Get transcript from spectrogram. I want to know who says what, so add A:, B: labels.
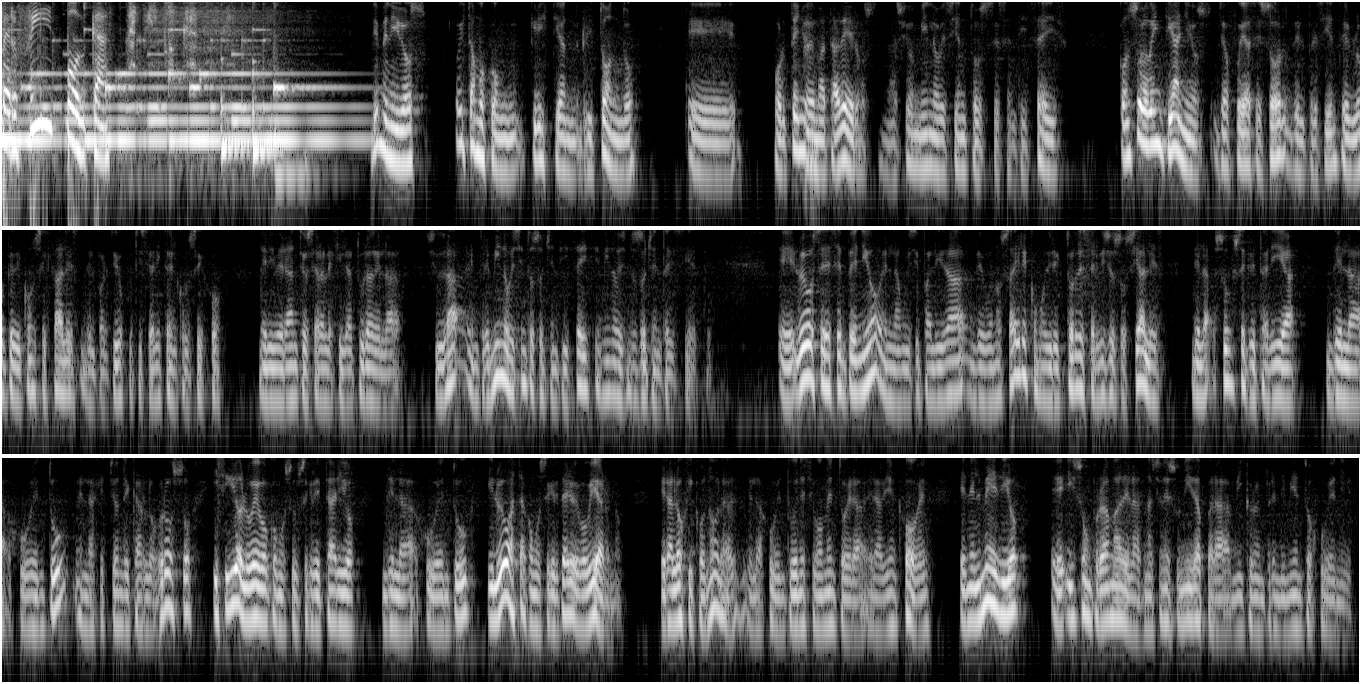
A: Perfil Podcast.
B: Bienvenidos. Hoy estamos con Cristian Ritondo, eh, porteño de Mataderos. Nació en 1966. Con solo 20 años ya fue asesor del presidente del bloque de concejales del Partido Justicialista del Consejo Deliberante, o sea, la legislatura de la ciudad, entre 1986 y 1987. Eh, luego se desempeñó en la Municipalidad de Buenos Aires como director de Servicios Sociales de la Subsecretaría de la Juventud en la gestión de Carlos Grosso y siguió luego como subsecretario de la Juventud y luego hasta como secretario de Gobierno. Era lógico, ¿no? La, juventud en ese momento era, era bien joven. En el medio eh, hizo un programa de las Naciones Unidas para microemprendimiento juvenil.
